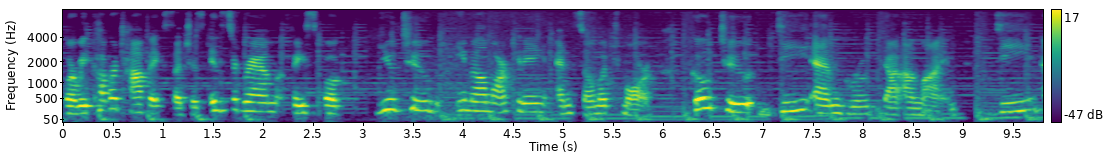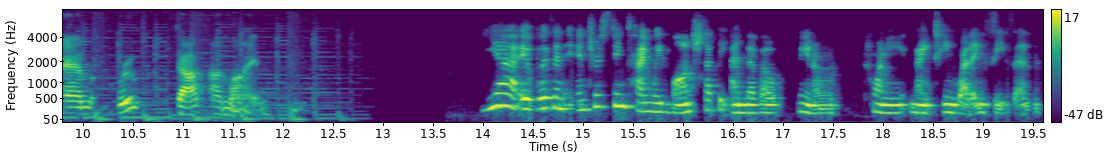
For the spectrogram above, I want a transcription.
where we cover topics such as Instagram, Facebook, YouTube, email marketing, and so much more. Go to dmgroup.online. dmgroup.online. Yeah, it was an interesting time. We launched at the end of a, you know, 2019 wedding season.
